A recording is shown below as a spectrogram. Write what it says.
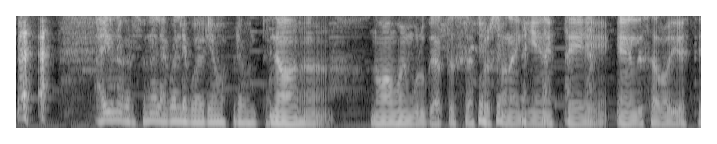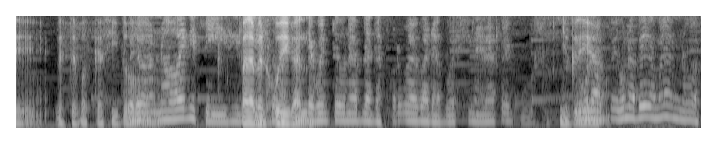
Hay una persona a la cual le podríamos preguntar. No, no, no, vamos a involucrar a terceras personas aquí en este en el desarrollo de este, de este podcastito. Pero no es difícil. Para fin de cuentas, es una plataforma para poder generar recursos. Yo creo. Una, es una pega más, no.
